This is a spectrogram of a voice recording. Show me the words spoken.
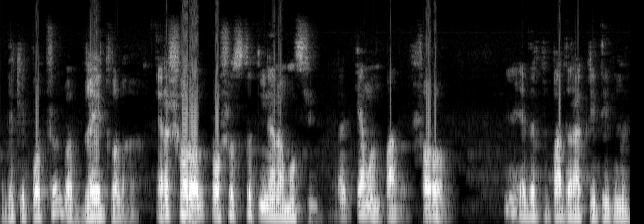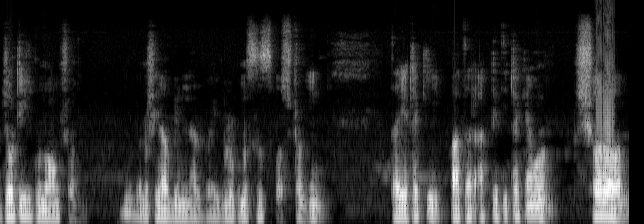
এদেরকে পত্র বা ব্লেড বলা হয়। এরা সরল, প্রশস্ত কিনারা মসৃণ। এরা কেমন পা- সরল? হ্যাঁ, এদের পাতার আকৃতি কোনো জটিল কোনো অংশ নেই। কোনো শিরাবিন্যাস বা এগুলো কোনো সুস্পষ্ট নেই। তাই এটা কি পাতার আকৃতিটা কেমন? সরল।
